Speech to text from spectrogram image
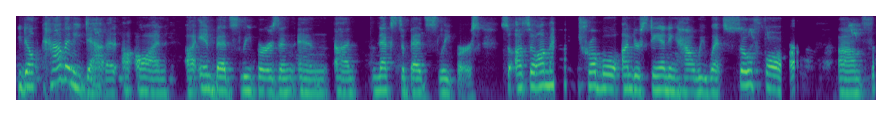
we don't have any data on uh, in bed sleepers and and uh, next to bed sleepers. So uh, so I'm having trouble understanding how we went so far um, from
